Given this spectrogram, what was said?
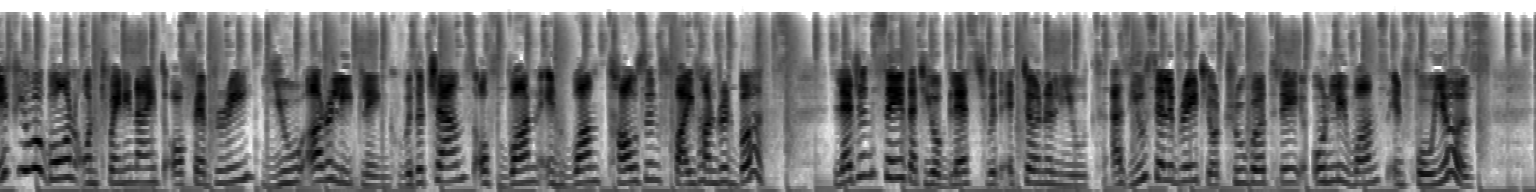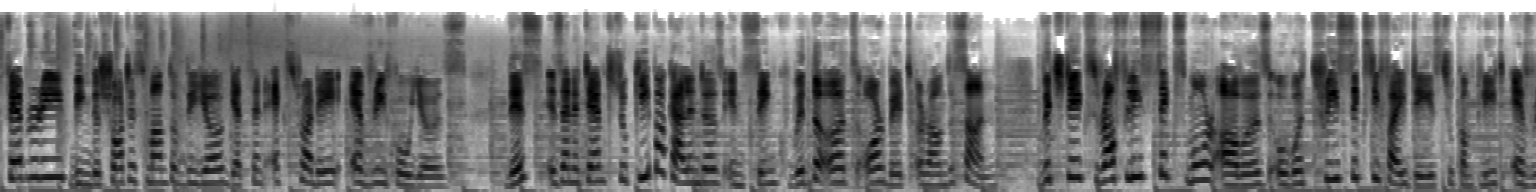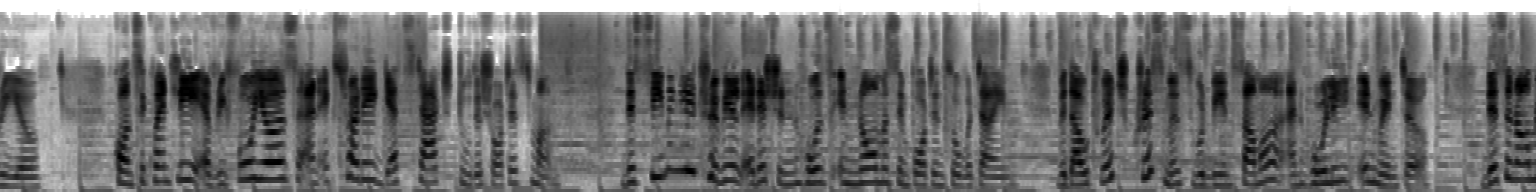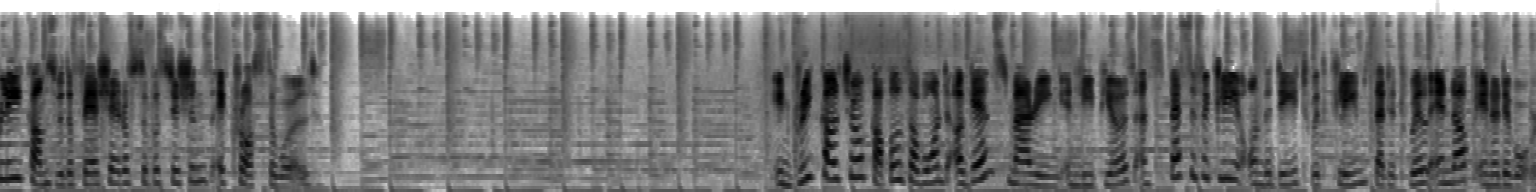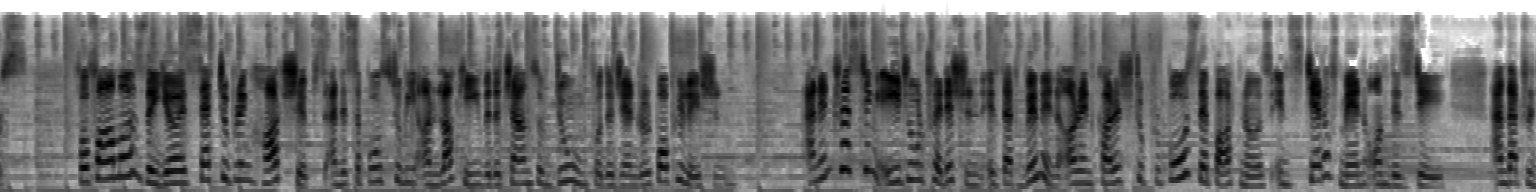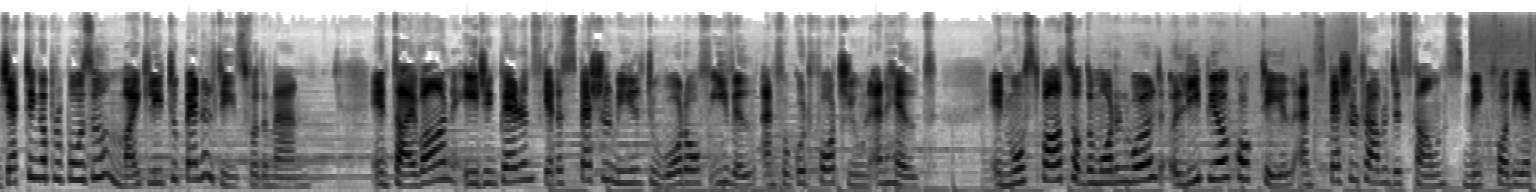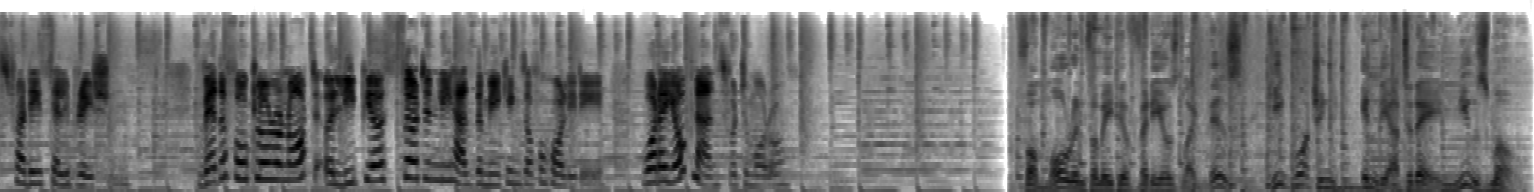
If you were born on 29th of February, you are a leapling with a chance of 1 in 1500 births. Legends say that you're blessed with eternal youth as you celebrate your true birthday only once in 4 years. February, being the shortest month of the year, gets an extra day every 4 years. This is an attempt to keep our calendars in sync with the Earth's orbit around the Sun which takes roughly 6 more hours over 365 days to complete every year. Consequently, every 4 years, an extra day gets stacked to the shortest month. This seemingly trivial addition holds enormous importance over time, without which Christmas would be in summer and Holi in winter. This anomaly comes with a fair share of superstitions across the world. In Greek culture, couples are warned against marrying in leap years and specifically on the date with claims that it will end up in a divorce. For farmers, the year is set to bring hardships and is supposed to be unlucky with a chance of doom for the general population. An interesting age old tradition is that women are encouraged to propose their partners instead of men on this day, and that rejecting a proposal might lead to penalties for the man. In Taiwan, aging parents get a special meal to ward off evil and for good fortune and health. In most parts of the modern world, a leap year cocktail and special travel discounts make for the extra day celebration. Whether folklore or not, a leap year certainly has the makings of a holiday. What are your plans for tomorrow? For more informative videos like this, keep watching India Today Newsmo.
